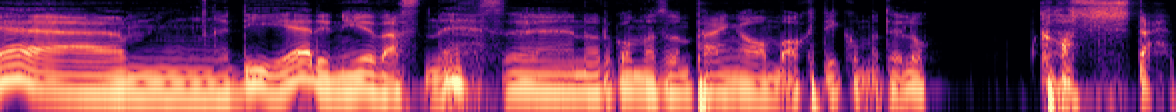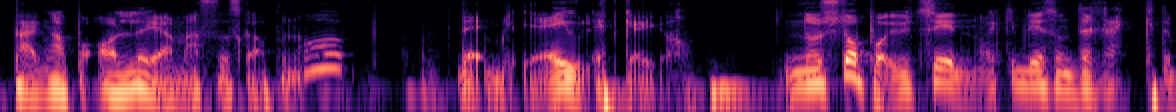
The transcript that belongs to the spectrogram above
er, mm, de er de nye Vesten når det kommer til penger og makt. De kommer til å kaste penger på alle de mesterskapene, og det er jo litt gøy. Når du står på utsiden og ikke blir sånn direkte,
